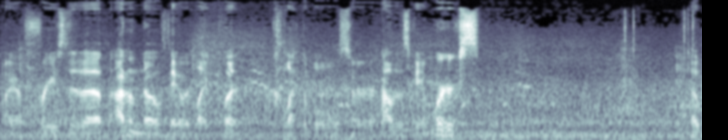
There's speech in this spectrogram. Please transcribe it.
Am I gonna freeze to death? I don't know if they would like put collectibles or how this game works. Nope.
